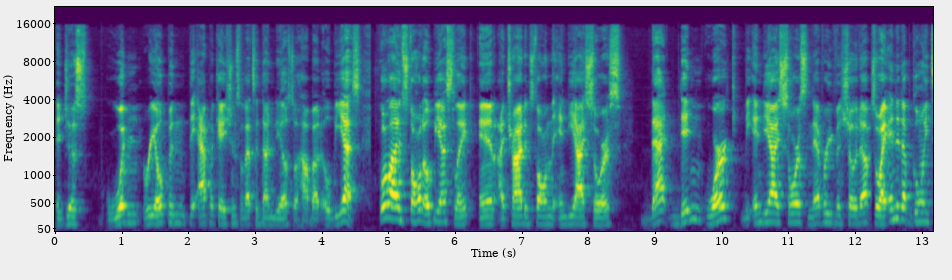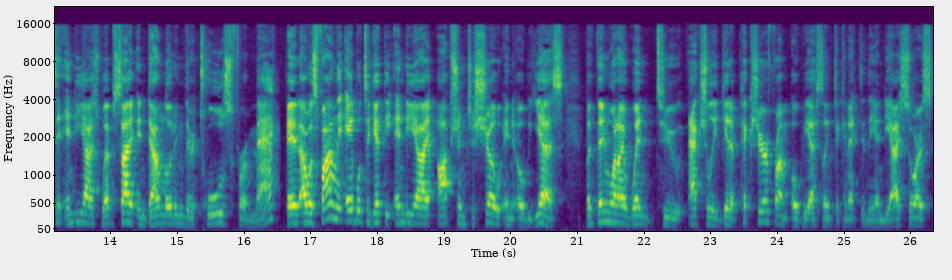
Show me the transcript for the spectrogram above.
It just wouldn't reopen the application, so that's a done deal. So how about OBS? Well, I installed OBS Link, and I tried installing the NDI source. That didn't work. The NDI source never even showed up. So I ended up going to NDI's website and downloading their tools for Mac. And I was finally able to get the NDI option to show in OBS. But then when I went to actually get a picture from OBS Link to connect to the NDI source,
